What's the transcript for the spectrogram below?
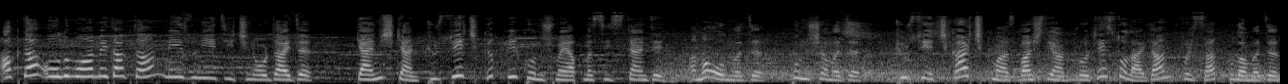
Akdağ, oğlu Muhammed Akdağ'ın mezuniyeti için oradaydı. Gelmişken kürsüye çıkıp bir konuşma yapması istendi ama olmadı, konuşamadı. Kürsüye çıkar çıkmaz başlayan protestolardan fırsat bulamadı.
